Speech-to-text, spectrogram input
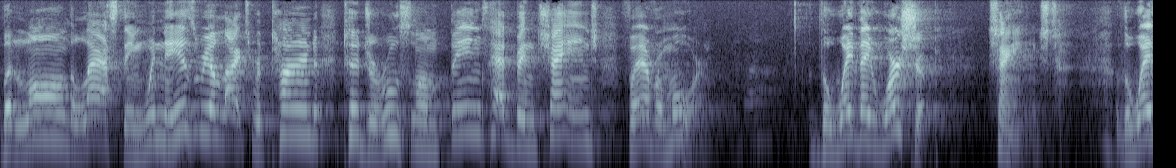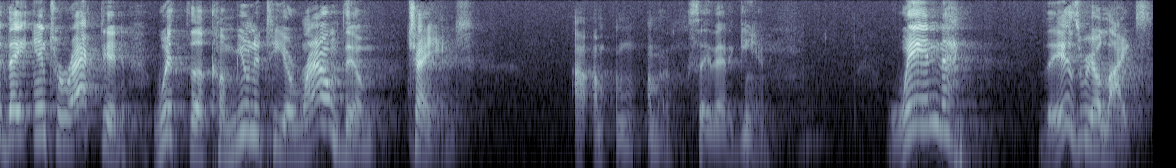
but long lasting. When the Israelites returned to Jerusalem, things had been changed forevermore the way they worship changed. The way they interacted with the community around them changed. I, am I'm, I'm going to say that again. When the Israelites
